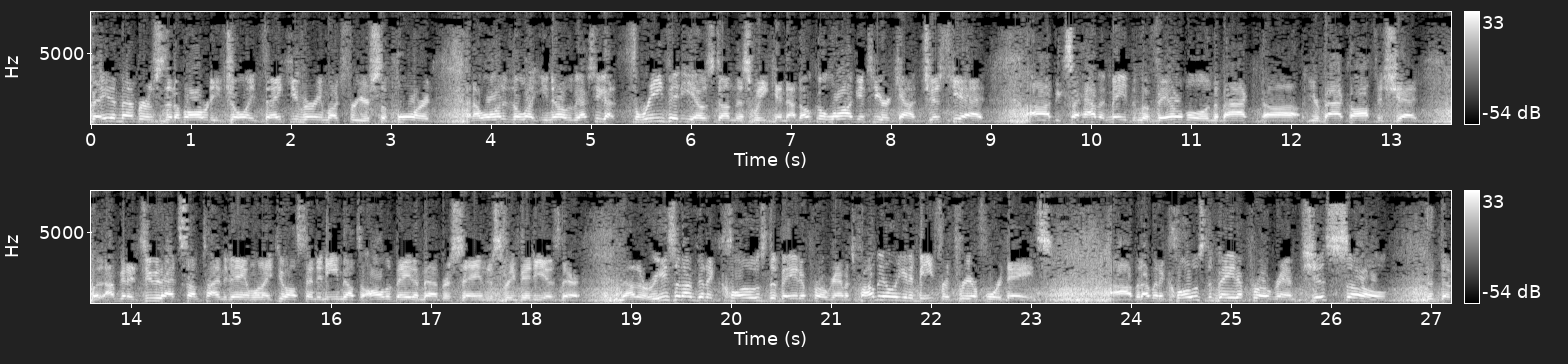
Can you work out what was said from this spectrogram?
beta members that have already joined, thank you very much for your support. And I wanted to let you know that we actually got three videos done this weekend. Now, don't go log into your account just yet uh, because I haven't made them available in the back uh, your back office yet. But I'm going to do that sometime today. And when I do, I'll send an email to all the beta members saying there's three videos there. Now, the reason I'm going to close the beta program, it's probably only going to be for three or four days, uh, but I'm going to close the beta program just so that the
